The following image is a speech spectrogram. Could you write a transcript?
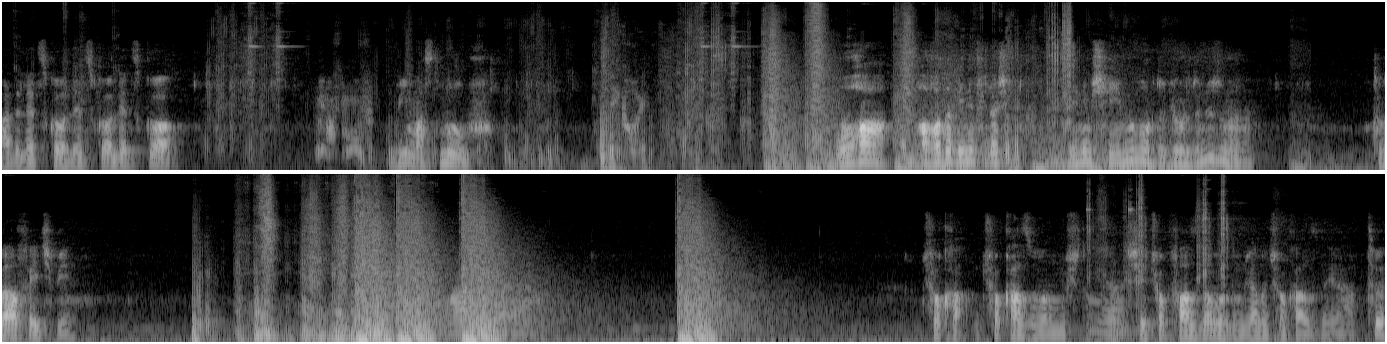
Hadi let's go, let's go, let's go. We must move. Oha! Havada benim flash benim şeyimi vurdu gördünüz mü? 12 HP. Çok çok az vurmuştum ya. Şey çok fazla vurdum canı çok azdı ya. Tüh.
